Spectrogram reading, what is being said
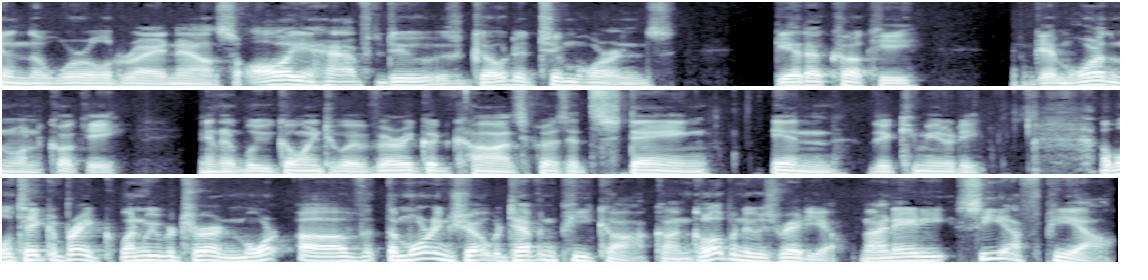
in the world right now. So all you have to do is go to Tim Hortons, get a cookie, get more than one cookie, and it will be going to a very good cause because it's staying in the community. Uh, we'll take a break. When we return, more of the morning show with Devon Peacock on Global News Radio 980 CFPL.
